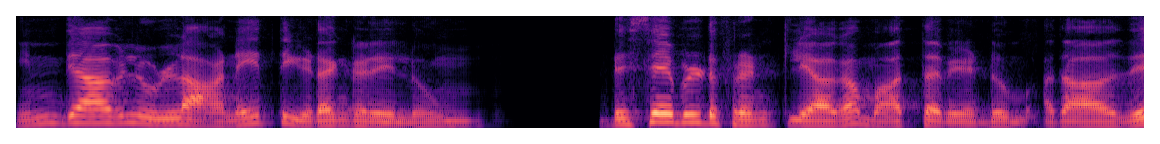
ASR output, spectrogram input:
இந்தியாவில் உள்ள அனைத்து இடங்களிலும் டிசேபிள்டு ஃப்ரெண்ட்லியாக மாற்ற வேண்டும். அதாவது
